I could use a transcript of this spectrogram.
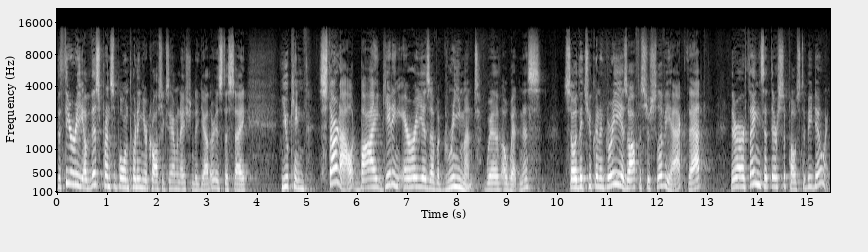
The theory of this principle in putting your cross examination together is to say you can start out by getting areas of agreement with a witness so that you can agree as Officer Sliviak that there are things that they're supposed to be doing.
